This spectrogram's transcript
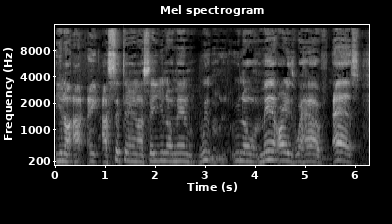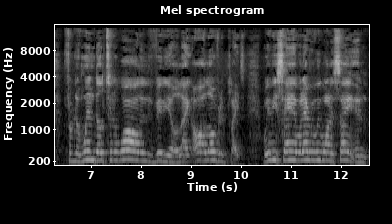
you know, I I, sit there and I say, you know, man, we, you know, man, artists will have ass from the window to the wall in the video, like all over the place. We be saying whatever we want to say, and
